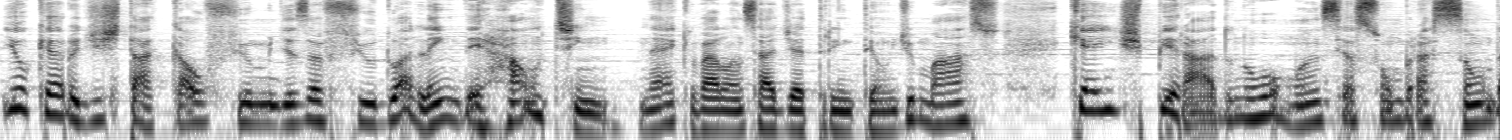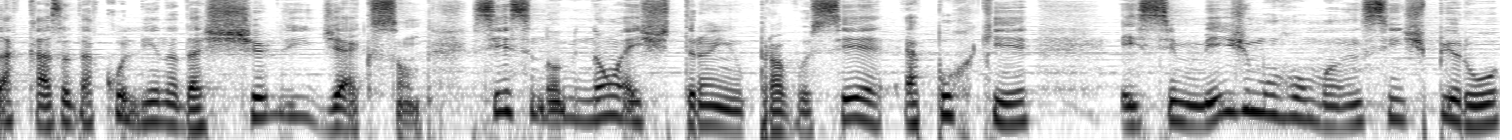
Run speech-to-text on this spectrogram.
E eu quero destacar o filme Desafio do Além, The Haunting, né, que vai lançar dia 31 de março, que é inspirado no romance Assombração da Casa da Colina, da Shirley Jackson. Se esse nome não é estranho para você, é porque esse mesmo romance inspirou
